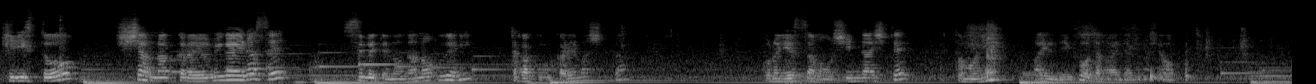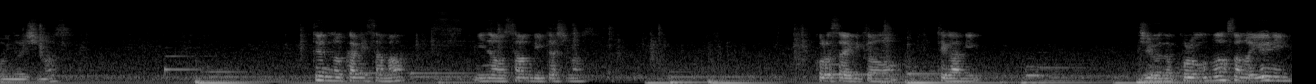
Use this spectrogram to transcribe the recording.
キリストを死者の中からよみがえらせ全ての名の上に高く置かれました。このイエス様を信頼して共に歩んでいくお互いでありましょう。お祈りします。天の神様皆を賛美いたします。殺され人の手紙自分の心のなさのゆえに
